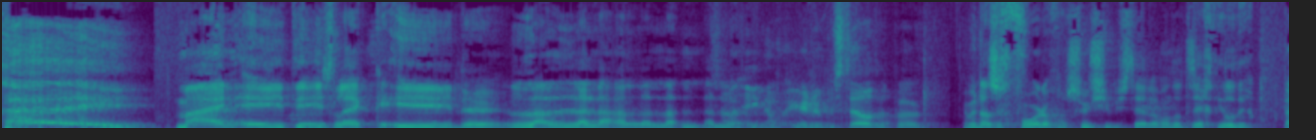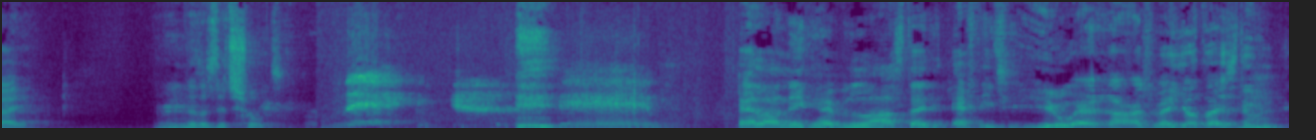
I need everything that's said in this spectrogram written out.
Hey! Mijn eten is lekker eerder. La la la la la la la. ik nog eerder besteld heb ook. Ja, maar dat is het voordeel van sushi bestellen, want dat is echt heel dichtbij. Net als dit shot. Nee. Ella en ik hebben de laatste tijd echt iets heel erg raars. Weet je wat wij eens doen?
